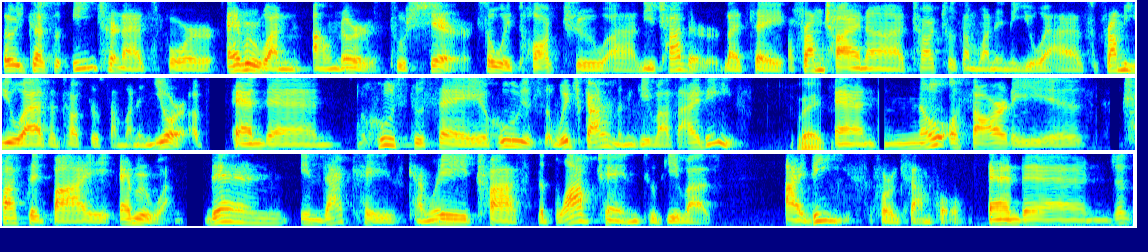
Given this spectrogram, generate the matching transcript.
Because the internet's for everyone on earth to share. So we talk to uh, each other. Let's say from China, I talk to someone in the US. From US, I talk to someone in Europe. And then who's to say who is which government give us IDs? Right. And no authority is trusted by everyone. Then in that case, can we trust the blockchain to give us IDs, for example? And then just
